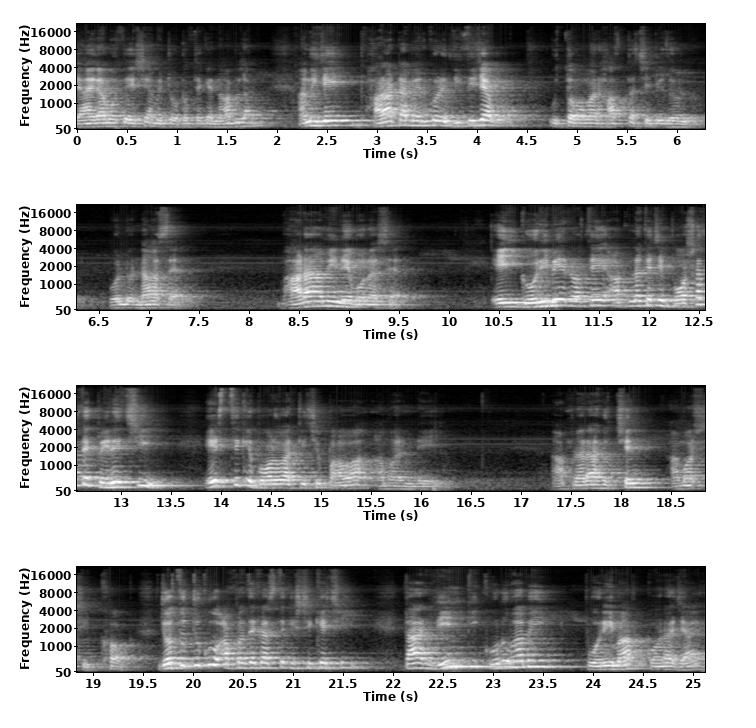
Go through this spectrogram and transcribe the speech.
জায়গা মতো এসে আমি টোটো থেকে নামলাম। আমি যেই ভাড়াটা বের করে দিতে যাব, উত্তম আমার হাতটা চেপে ধরলো, বলল, না স্যার, ভাড়া আমি নেব না স্যার। এই গরিবের রথে আপনাকে যে বসাতে পেরেছি, এর থেকে বড় আর কিছু পাওয়া আমার নেই। আপনারা হচ্ছেন আমার শিক্ষক। যতটুকু আপনাদের কাছ থেকে শিখেছি, তার ঋণ কি কোনোভাবেই পরিমাপ করা যায়?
